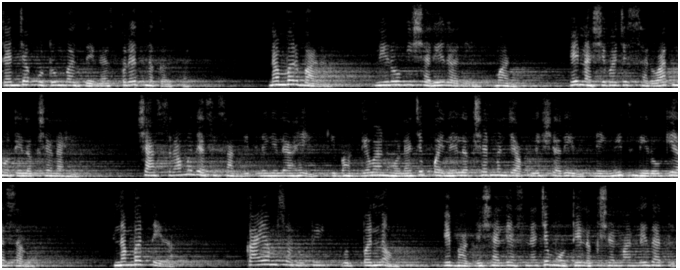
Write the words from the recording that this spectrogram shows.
त्यांच्या कुटुंबात देण्यास प्रयत्न करतात. नंबर बारा. निरोगी शरीर आणि मन हे नशिबाचे सर्वात मोठे लक्षण आहे. शास्त्रामध्ये असे सांगितले गेले आहे की भाग्यवान होण्याचे पहिले लक्षण म्हणजे आपले शरीर नेहमीच निरोगी असावे. नंबर तेरा. कायमस्वरूपी उत्पन्न हे भाग्यशाली असण्याचे मोठे लक्षण मानले जाते.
